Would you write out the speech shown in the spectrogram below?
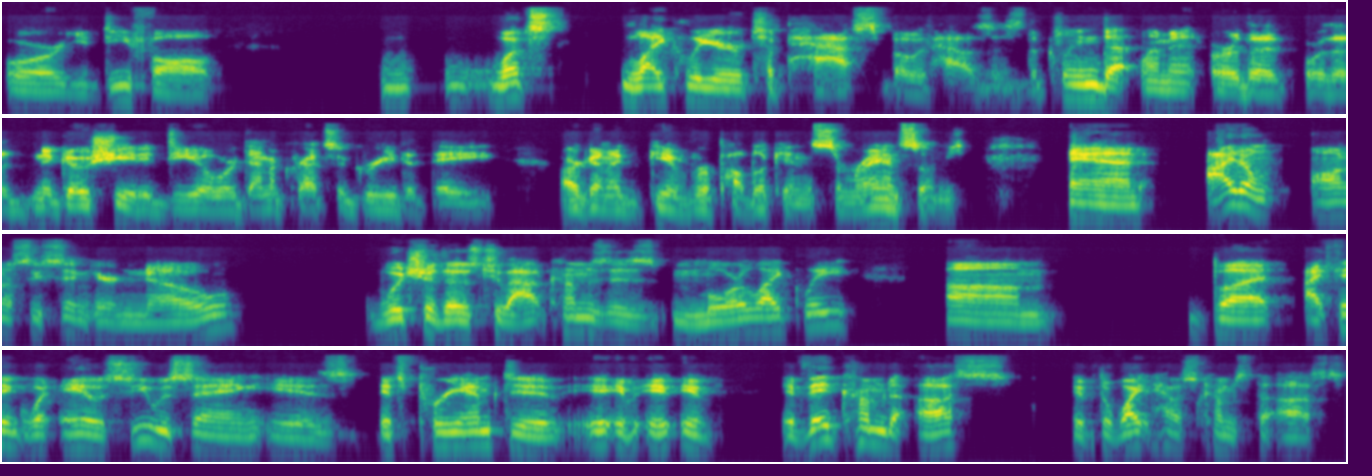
or you default. What's likelier to pass both houses the clean debt limit or the or the negotiated deal where democrats agree that they are going to give republicans some ransoms and i don't honestly sitting here know which of those two outcomes is more likely um, but I think what AOC was saying is it's preemptive. If if if they come to us, if the White House comes to us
